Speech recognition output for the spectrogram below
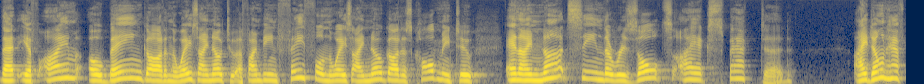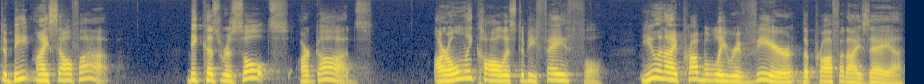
that if I'm obeying God in the ways I know to, if I'm being faithful in the ways I know God has called me to, and I'm not seeing the results I expected, I don't have to beat myself up because results are God's. Our only call is to be faithful. You and I probably revere the prophet Isaiah,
